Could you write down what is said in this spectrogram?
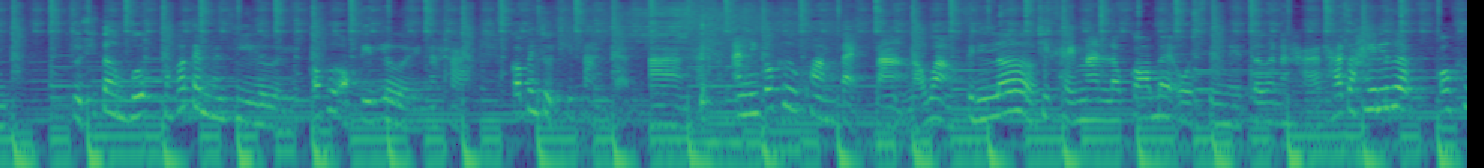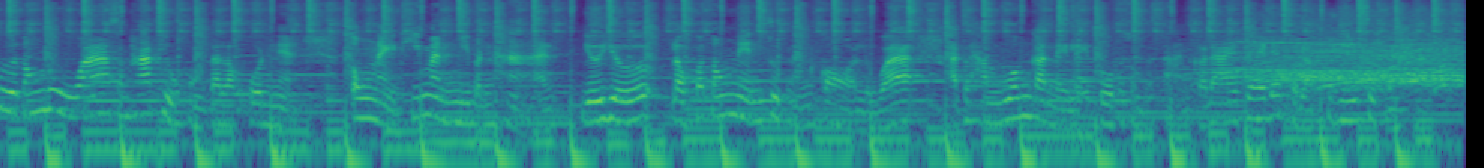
จุดที่เติมปุ๊บมันก็เต็มทันทีเลย ก็คือออกฤทธิ์เลยนะคะ ก็เป็นจุดที่ต่างกันบ้างอันนี้ก็คือความแตกต่างระหว่างฟิลเลอร์ฉีดไขมันแล้วก็ไบโอสติมูเลเตอร์นะคะ ถ้าจะให้เลือกก็คือต้องดูว่าสภาพผิวของแต่ละคนเนี่ยตรงไหนที่มันมีปัญหาเยอะๆ เราก็ต้องเน้นจุดนั้นก่อน หรือว่าอาจจะทำร่วมกันหลายๆตัวผสมผสานก็ได้เพื่อให้ได้ผลลัพธ์ที่ดีสุดนะคะ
